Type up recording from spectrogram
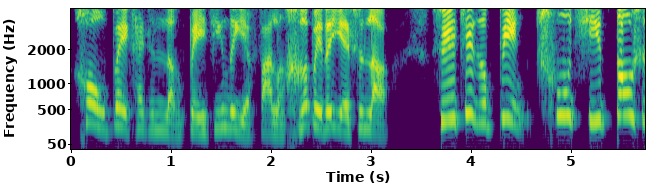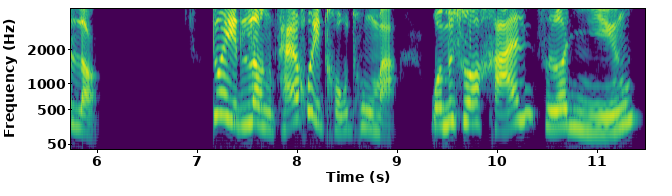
后背开始冷，北京的也发冷，河北的也是冷，所以这个病初期都是冷，对冷才会头痛嘛。我们说寒则凝，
